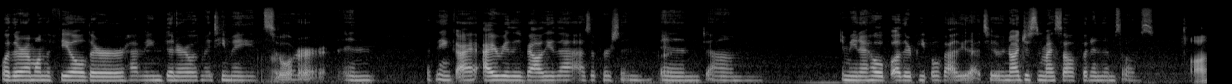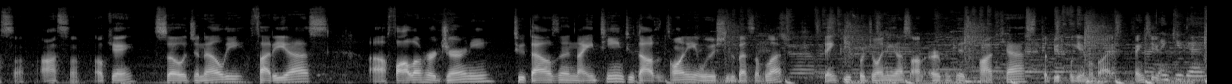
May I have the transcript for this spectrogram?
whether I'm on the field or having dinner with my teammates Uh-huh. or and I think I, I really value that as a person Right. and um, I mean I hope other people value that too, not just in myself but in themselves. Awesome. Awesome. Okay. So Janelle Farias, uh, follow her journey 2019, 2020, and we wish you the best of luck. Thank you for joining us on Urban Pitch Podcast, The Beautiful Game of Life. Thank you. Thank you guys.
